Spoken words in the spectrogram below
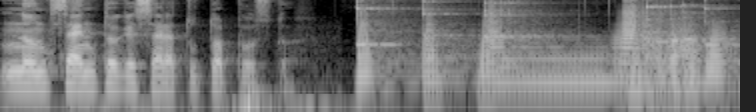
Non sento che sarà tutto a posto. Thank you.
